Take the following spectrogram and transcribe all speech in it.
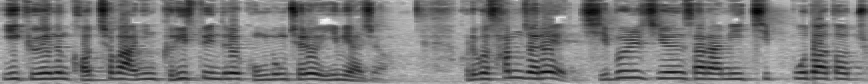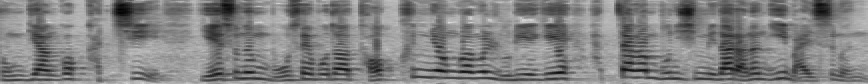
이 교회는 거처가 아닌 그리스도인들의 공동체를 의미하죠. 그리고 3절에 집을 지은 사람이 집보다 더 존귀한 것 같이 예수는 모세보다 더 큰 영광을 누리에게 합당한 분이십니다라는 이 말씀은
